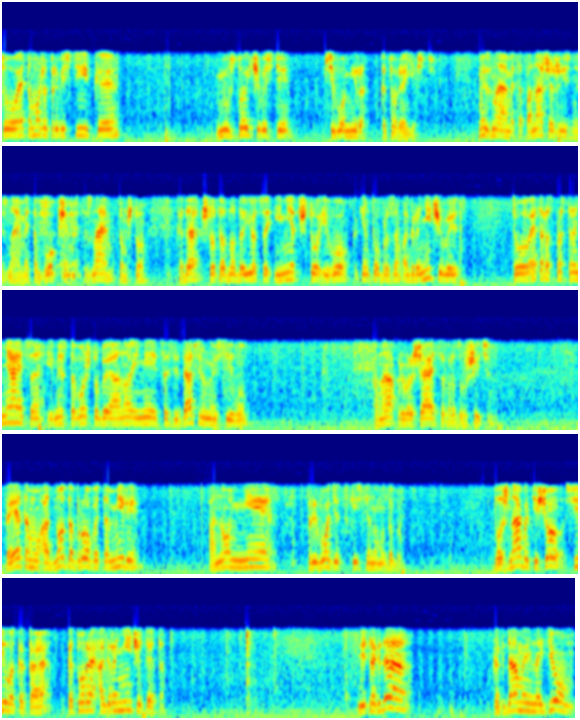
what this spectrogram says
то это может привести к неустойчивости всего мира, которое есть. Мы знаем это по нашей жизни, знаем это в общем, знаем о том, что когда что-то одно дается и нет, что его каким-то образом ограничивает, то это распространяется, и вместо того, чтобы оно имеет созидательную силу, она превращается в разрушительную. Поэтому одно добро в этом мире оно не приводит к истинному добру. Должна быть еще сила какая, которая ограничит это. И тогда, когда мы найдем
